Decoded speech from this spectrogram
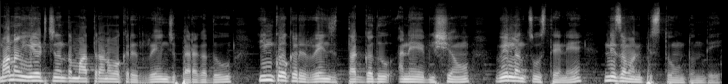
మనం ఏడ్చినంత మాత్రాన ఒకరి రేంజ్ పెరగదు ఇంకొకరి రేంజ్ తగ్గదు అనే విషయం వీళ్ళని చూస్తేనే నిజం అనిపిస్తూ ఉంటుంది.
